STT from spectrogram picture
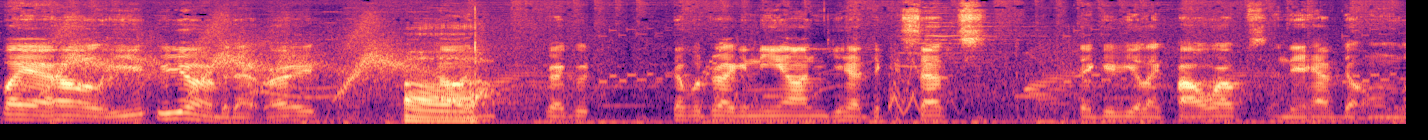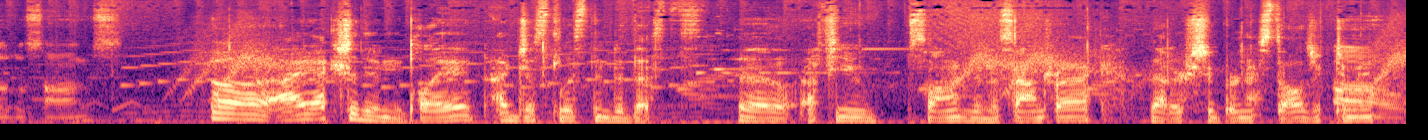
but yeah, hell, you, you remember that, right? Uh, Um, Dragon- Double Dragon Neon, you had the cassettes. They give you like power ups, and they have their own little songs. Uh, I actually didn't play it. I just listened to the uh, a few songs in the soundtrack that are super nostalgic to me. Oh,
